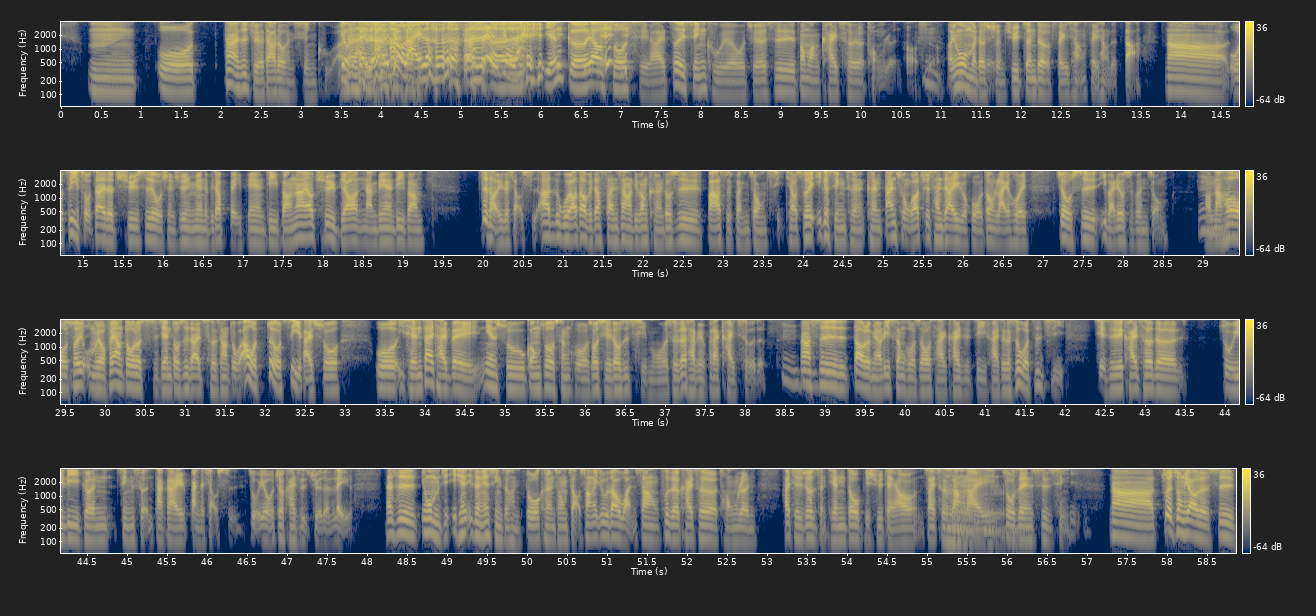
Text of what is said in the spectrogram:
嗯，我当然是觉得大家都很辛苦啊，又来了，又来了，但是 又来呃，严格要说起来，最辛苦的，我觉得是帮忙开车的同仁哦，是啊嗯啊，因为我们的选区真的非常非常的大。那我自己所在的区是我选区里面的比较北边的地方，那要去比较南边的地方，至少一个小时啊。如果要到比较山上的地方，可能都是八十分钟起跳。所以一个行程可能单纯我要去参加一个活动，来回就是一百六十分钟。啊，然后所以我们有非常多的时间都是在车上度过啊。我对我自己来说，我以前在台北念书、工作、生活的时候，其实都是骑摩托车，在台北不太开车的。嗯，那是到了苗栗生活之后才开始自己开车。可是我自己其实开车的注意力跟精神大概半个小时左右就开始觉得累了。但是因为我们一天一整天行程很多，可能从早上一路到晚上，负责开车的同仁，他其实就是整天都必须得要在车上来做这件事情。那最重要的是，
